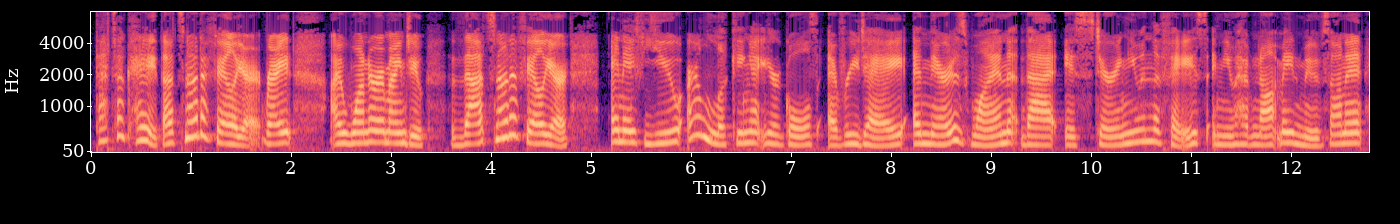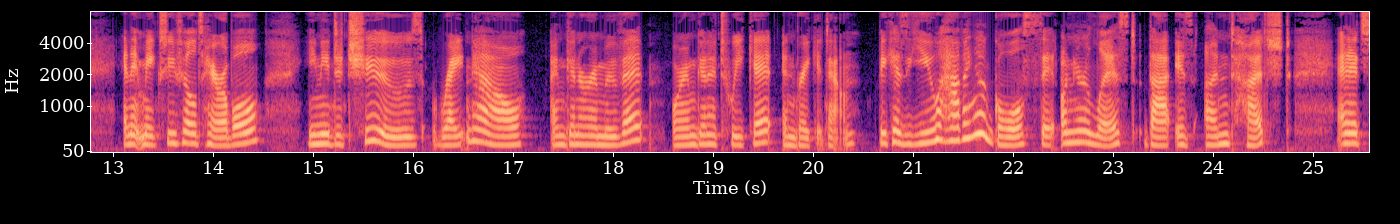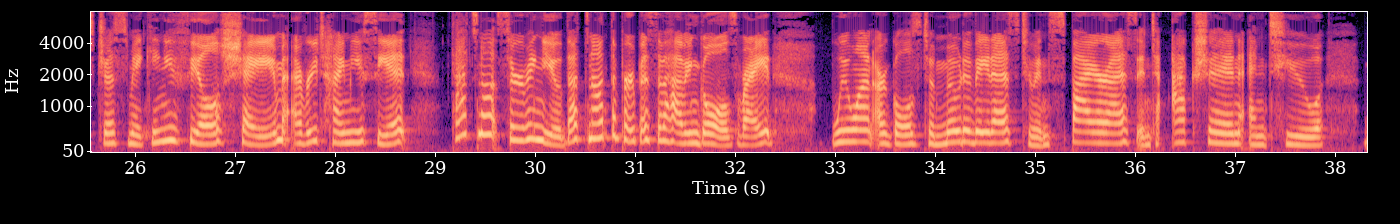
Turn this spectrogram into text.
That's okay. That's not a failure, right? I want to remind you that's not a failure. And if you are looking at your goals every day and there is one that is staring you in the face and you have not made moves on it and it makes you feel terrible, you need to choose right now I'm going to remove it or I'm going to tweak it and break it down. Because you having a goal sit on your list that is untouched and it's just making you feel shame every time you see it, that's not serving you. That's not the purpose of having goals, right? We want our goals to motivate us, to inspire us into action, and to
